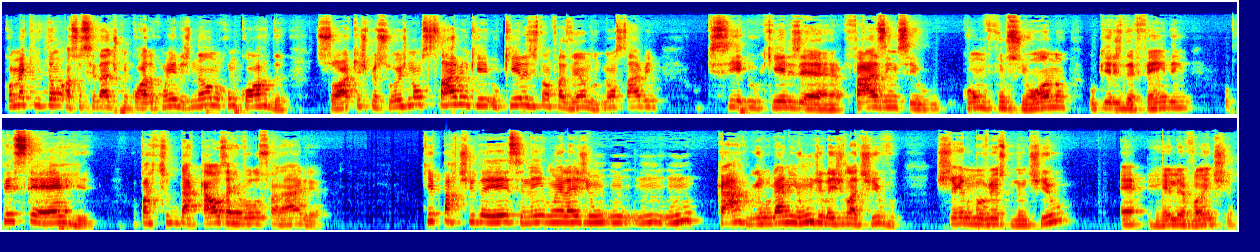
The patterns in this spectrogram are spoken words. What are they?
Como é que então a sociedade concorda com eles? Não, não concorda. Só que as pessoas não sabem que, o que eles estão fazendo, não sabem se, o que eles é, fazem, se, como funcionam, o que eles defendem. O PCR, o Partido da Causa Revolucionária. Que partido é esse? Nem não elege um, um, um cargo em lugar nenhum de legislativo. Chega no movimento estudantil, é relevante,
